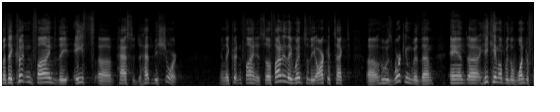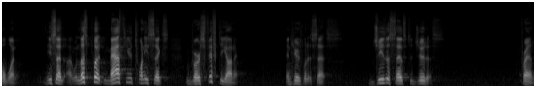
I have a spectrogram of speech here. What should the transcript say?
but they couldn't find the eighth uh, passage. It had to be short. And they couldn't find it. So finally, they went to the architect uh, who was working with them, and uh, he came up with a wonderful one. He said, uh, Let's put Matthew 26, verse 50 on it. And here's what it says Jesus says to Judas, Friend,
